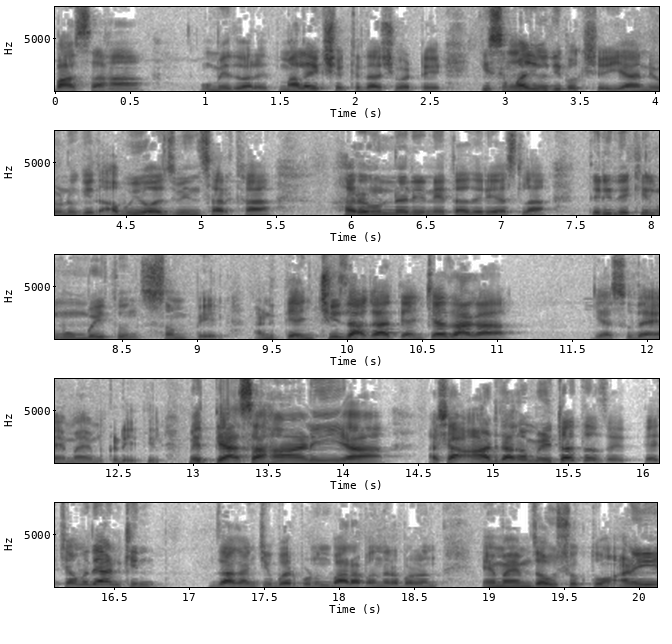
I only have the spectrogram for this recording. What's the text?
पाच सहा उमेदवार आहेत. मला एक शक्यता अशी वाटते की समाजवादी पक्ष या निवडणुकीत अबू अजमीनसारखा हरहुन्नरी नेता जरी असला तरी देखील मुंबईतून संपेल. आणि त्यांची जागा त्यांच्या जागा यासुद्धा एम आय एमकडे येतील. म्हणजे त्या सहा आणि ह्या अशा आठ जागा मिळतातच आहेत. त्याच्यामध्ये आणखीन जागांची भर पडून बारा पंधरापर्यंत एम आय एम जाऊ शकतो. आणि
